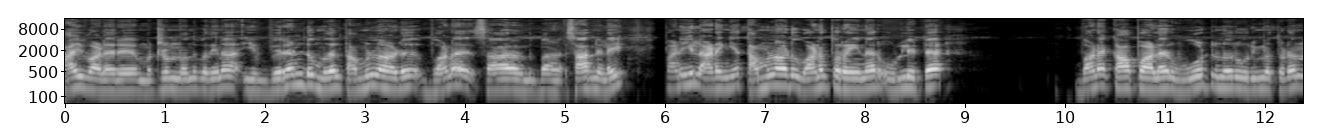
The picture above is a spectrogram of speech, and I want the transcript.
ஆய்வாளர் மற்றும் வந்து பார்த்திங்கன்னா இவ்விரண்டு முதல் தமிழ்நாடு வன சார் ப- சார்நிலை பணியில் அடங்கிய தமிழ்நாடு வனத்துறையினர் உள்ளிட்ட வன காப்பாளர் ஓட்டுநர் உரிமத்துடன்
